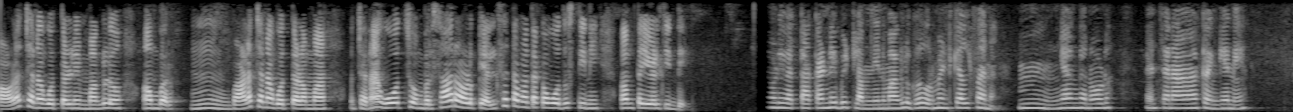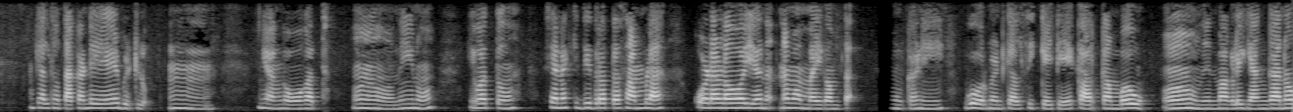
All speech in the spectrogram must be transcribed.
ಭಾಳ ಚೆನ್ನಾಗಿ ಓದ್ತಾಳೆ ನಿಮ್ಮ ಮಗಳು, ಅಂಬರ್. ಹ್ಞೂ ಭಾಳ ಚೆನ್ನಾಗಿ ಓದ್ತಾಳಮ್ಮ, ಚೆನ್ನಾಗಿ ಓದಿಸು ಅಂಬರ್, ಸರ್ ಅವಳು ಕೆಲಸ ತಮ್ಮ ತಕ ಓದಿಸ್ತೀನಿ ಅಂತ ಹೇಳ್ತಿದ್ದೆ. ನೋಡಿ ಇವತ್ತು ತಕೊಂಡೇ ಬಿಟ್ಲಮ್ಮ ನಿನ್ನ ಮಗಳು ಗೌರ್ಮೆಂಟ್ ಕೆಲಸನ. ಹ್ಞೂ ಹೆಂಗ ನೋಡು. ಏನು ಚೆನ್ನಾಗಿ ಹಂಗೇನೆ. ಕೆಲಸ ತಕೊಂಡೇ ಬಿಟ್ಲು. ಹ್ಞೂ ಹೆಂಗ ಹೋಗತ್ತ ಹ್ಞೂ ನೀನು ಇವತ್ತು ಚೆನ್ನಾಗಿದ್ದಿದ್ರತ್ತ ಸಂಬಳ? ಕೊಡಳೋ ಏನು ನಮ್ಮ ಅಮ್ಮಯ್ಯಗಂತ ಹ್ಞೂ ಕಣಿ ಗೌರ್ಮೆಂಟ್ ಕೆಲಸ ಸಿಕ್ಕೈತೆ, ಕಾರ್ಕಂಬವು. ಹ್ಞೂ ನಿನ್ನ ಮಗಳಿಗೆ ಹೆಂಗಾನೋ.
